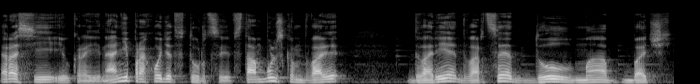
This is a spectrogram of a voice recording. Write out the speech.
России и Украины. Они проходят в Турции, в Стамбульском дворе, дворе, дворце Дулмабач.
